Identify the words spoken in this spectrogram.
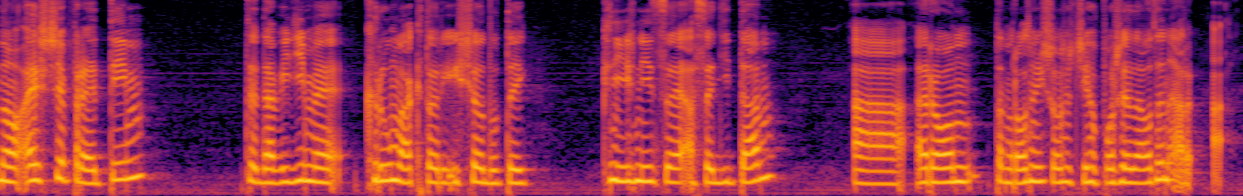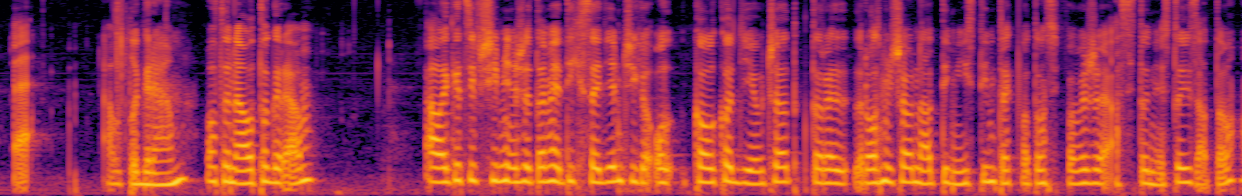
No a ešte predtým teda vidíme Kruma, ktorý išiel do tej knižnice a sedí tam a Ron tam rozmýšľal, že či ho požiada o ten ar- a- a- autogram. O ten autogram. Ale keď si všimne, že tam je tých sedem či koľko dievčat, ktoré rozmýšľajú nad tým istým, tak potom si povie, že asi to nestojí za to.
